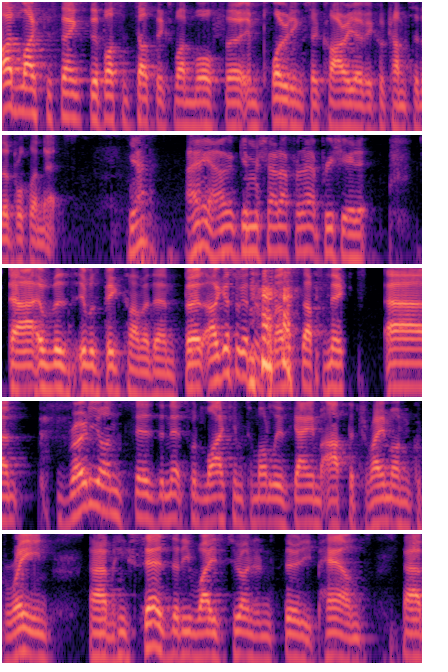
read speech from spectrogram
I'd like to thank the Boston Celtics one more for imploding so Kyrie Irving could come to the Brooklyn Nets. Yeah, hey, I'll give him a shout out for that. Appreciate it. Uh, it was it was big time of them. But I guess we'll get to some other stuff, Nick. Um, Rodion says the Nets would like him to model his game after Draymond Green. Um, he says that he weighs 230 pounds. Uh,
